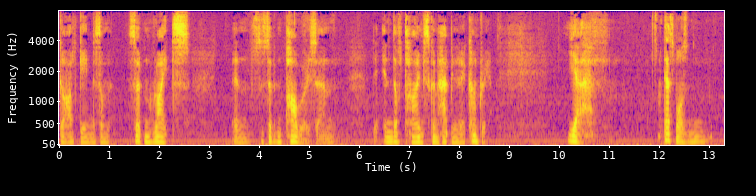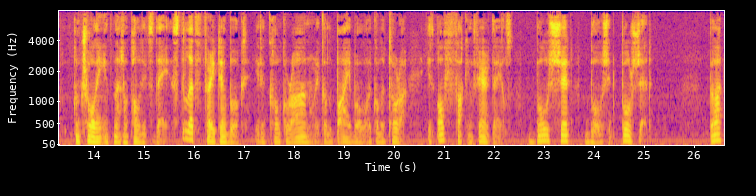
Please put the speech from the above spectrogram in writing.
God gave me some certain rights and certain powers and the end of times to happen in their country. Yeah, that's what's controlling international politics today. Still, that fairy tale books, if you call Quran or you call the Bible or you call the Torah, it's all fucking fairy tales. Bullshit, bullshit, bullshit. But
